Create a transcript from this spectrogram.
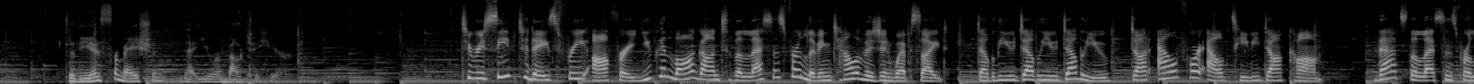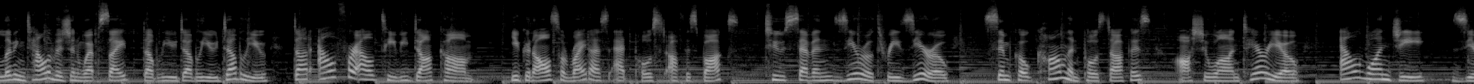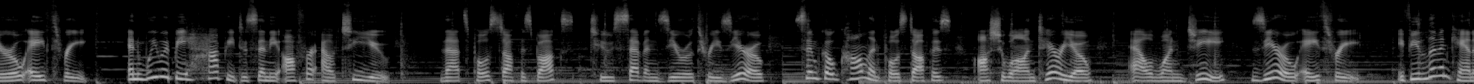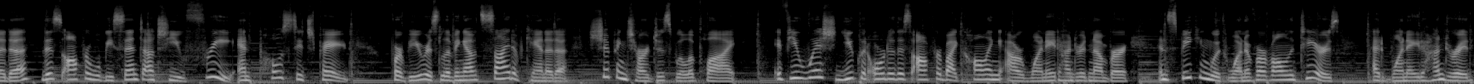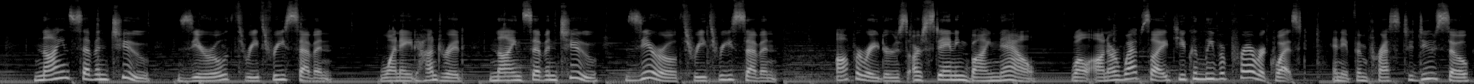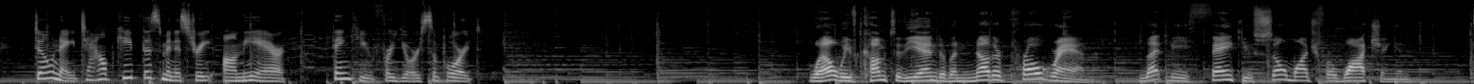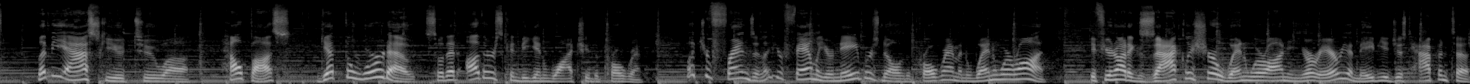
to the information that you're about to hear. To receive today's free offer, you can log on to the Lessons for Living television website, www.l4ltv.com. That's the Lessons for Living television website, www.l4ltv.com. You can also write us at Post Office Box 27030, Simcoe Conlin Post Office, Oshawa, Ontario, L1G 0A3, and we would be happy to send the offer out to you. That's Post Office Box 27030, Simcoe Conlin Post Office, Oshawa, Ontario, L1G 0A3. If you live in Canada, this offer will be sent out to you free and postage paid. For viewers living outside of Canada, shipping charges will apply. If you wish, you can order this offer by calling our 1 800 number and speaking with one of our volunteers at 1 800 972 0337. 1 800 972 0337. Operators are standing by now. While on our website, you can leave a prayer request, and if impressed to do so, donate to help keep this ministry on the air. Thank you for your support. Well, we've come to the end of another program. Let me thank you so much for watching and let me ask you to uh, help us get the word out so that others can begin watching the program. Let your friends and let your family, your neighbors know of the program and when we're on. If you're not exactly sure when we're on in your area, maybe you just happen to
